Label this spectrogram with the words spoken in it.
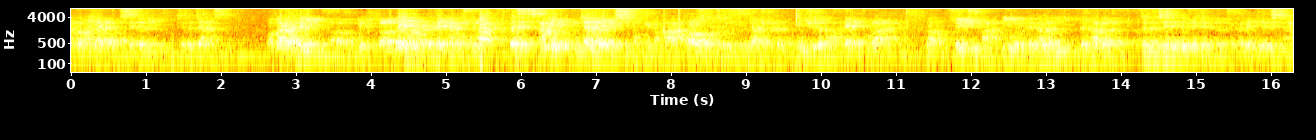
它到底代表谁的利益、谁的价值。哦，当然可以呃有呃内行人可以看得出来，但是上面我们现在没有系统去把它 cross 或者怎么样去很明确的把它 tag 出来。那所以去把立委跟他的利益跟他的政治现金的捐献的整个连接起来，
